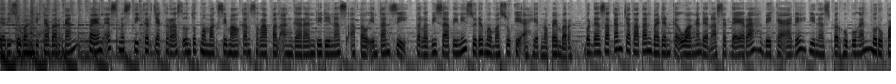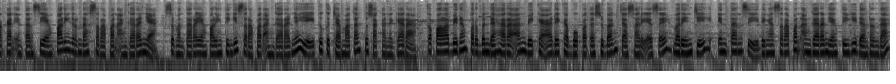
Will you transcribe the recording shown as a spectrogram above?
Dari Subang dikabarkan, PNS mesti kerja keras untuk memaksimalkan serapan anggaran di dinas atau instansi. Terlebih saat ini sudah memasuki akhir November. Berdasarkan catatan Badan Keuangan dan Aset Daerah BKAD, Dinas Perhubungan merupakan instansi yang paling rendah serapan anggarannya. Sementara yang paling tinggi serapan anggarannya yaitu Kecamatan Pusaka Negara. Kepala Bidang Perbendaharaan BKAD Kabupaten Subang Casari Ese merinci instansi dengan serapan anggaran yang tinggi dan rendah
